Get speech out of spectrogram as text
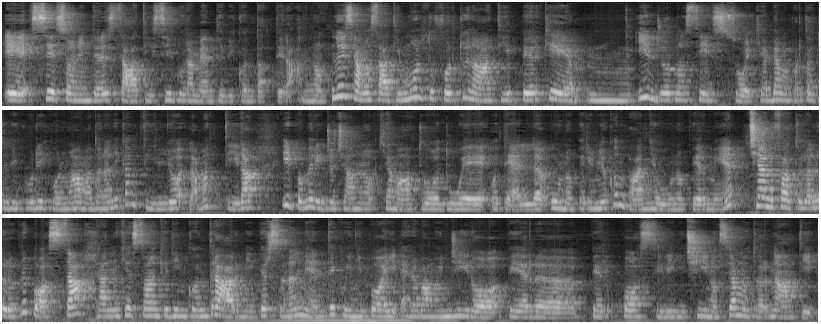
e se sono interessati sicuramente vi contatteranno. Noi siamo stati molto fortunati perché mh, mm, il giorno stesso che abbiamo portato di curriculum a Madonna di Campiglio, la mattina, il pomeriggio ci hanno chiamato due hotel, uno per il mio compagno e uno per me. Ci hanno fatto la loro proposta, hanno chiesto anche di incontrarmi personalmente, quindi poi eravamo in giro per, per posti lì vicino, siamo tornati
